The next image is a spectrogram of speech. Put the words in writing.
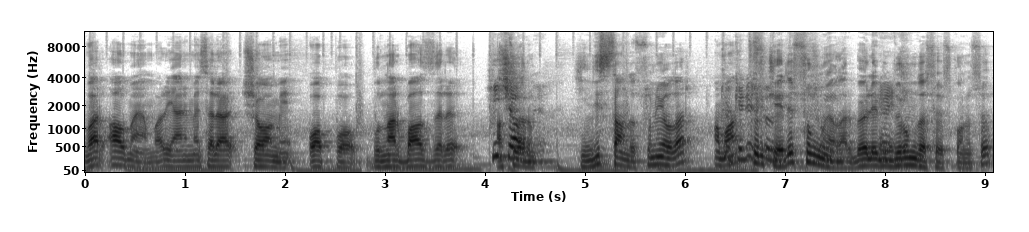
var, almayan var. Yani mesela Xiaomi, Oppo bunlar bazıları Hiç atıyorum almıyor. Hindistan'da sunuyorlar ama Türkiye'de Türkiye'de, sun- sunmuyorlar. Böyle bir Evet. durum da söz konusu.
